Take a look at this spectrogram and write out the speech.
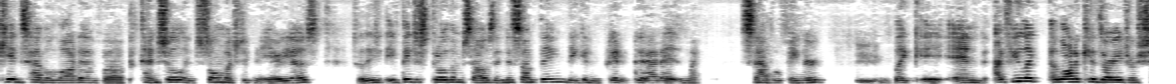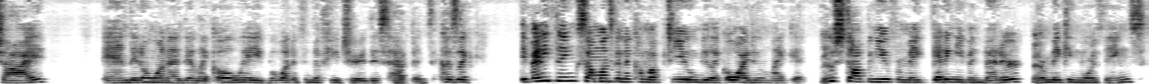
kids have a lot of uh, potential in so much different areas. So they, if they just throw themselves into something, they can get good at it in like snap a finger. Like, and I feel like a lot of kids our age are shy, and they don't want to. They're like, oh wait, but what if in the future this happens? Because like, if anything, someone's gonna come up to you and be like, oh, I didn't like it. Yeah. Who's stopping you from make getting even better Yeah. or making more things?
